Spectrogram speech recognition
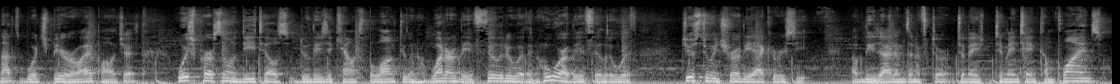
not which bureau, I apologize, which personal details do these accounts belong to and what are they affiliated with and who are they affiliated with, just to ensure the accuracy of these items and to, to maintain compliance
